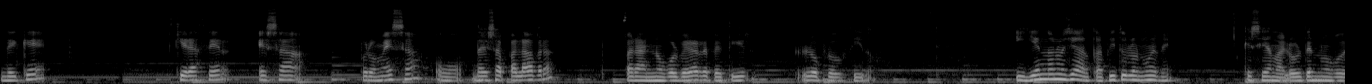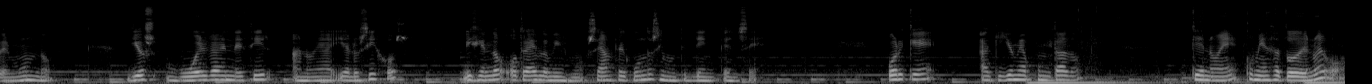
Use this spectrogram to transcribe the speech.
de que quiere hacer esa promesa o da esa palabra para no volver a repetir lo producido. Y yéndonos ya al capítulo 9, que se llama el orden nuevo del mundo, Dios vuelve a bendecir a Noé y a los hijos, diciendo otra vez lo mismo, sean fecundos y multiplíquense. Porque aquí yo me he apuntado que Noé comienza todo de nuevo,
